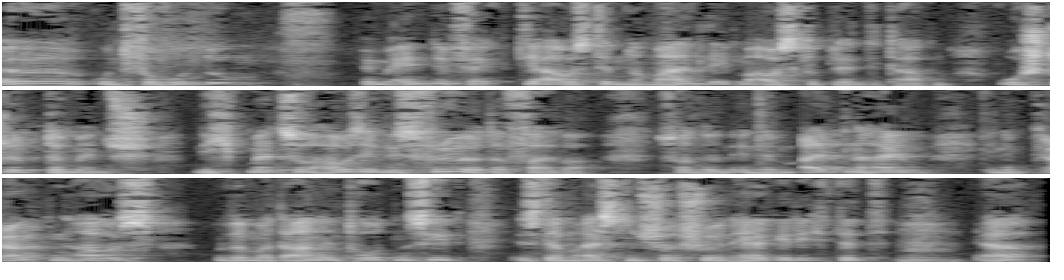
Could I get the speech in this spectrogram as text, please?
äh, und Verwundung im Endeffekt ja aus dem normalen Leben ausgeblendet haben. Wo stirbt der Mensch? Nicht mehr zu Hause, wie es früher der Fall war, sondern in einem Altenheim, in einem Krankenhaus. Und wenn man da einen Toten sieht, ist der meistens schon schön hergerichtet. Ja,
